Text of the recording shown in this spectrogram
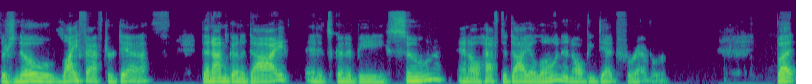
there's no life after death, then I'm going to die and it's going to be soon and I'll have to die alone and I'll be dead forever. But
